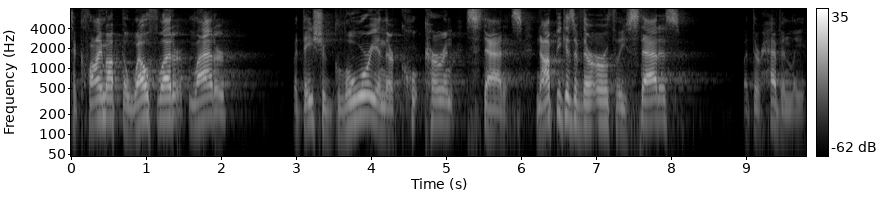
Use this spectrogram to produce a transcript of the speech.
to climb up the wealth ladder, ladder, but they should glory in their current status, not because of their earthly status, but their heavenly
